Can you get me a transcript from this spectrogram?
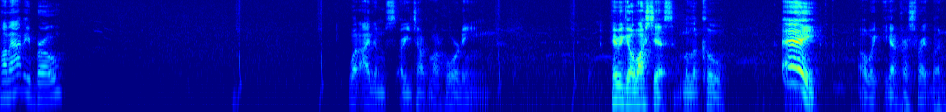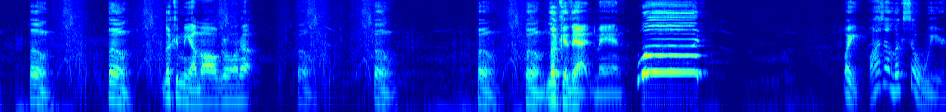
Come at me, bro. What items are you talking about hoarding? Here we go. Watch this. I'm gonna look cool. Hey! Oh wait, you gotta press the right button. Boom. Boom. Look at me. I'm all growing up. Boom. Boom. Boom. Boom. Look at that, man. What? Wait, why does that look so weird?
